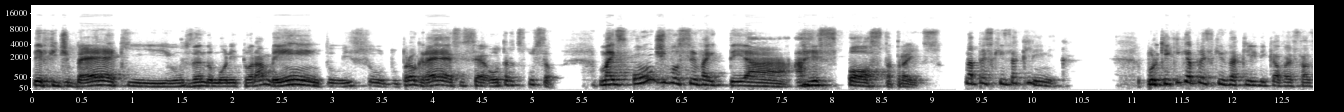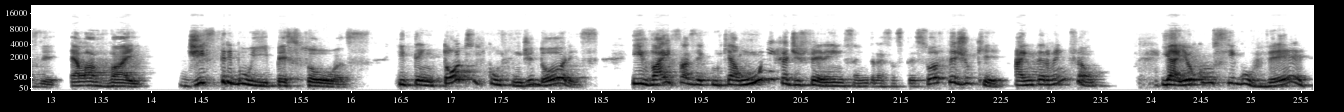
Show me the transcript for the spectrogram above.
ter feedback usando monitoramento, isso do progresso, isso é outra discussão. Mas onde você vai ter a, a resposta para isso? Na pesquisa clínica. Porque o que, que a pesquisa clínica vai fazer? Ela vai distribuir pessoas que têm todos os confundidores e vai fazer com que a única diferença entre essas pessoas seja o quê? A intervenção. E aí eu consigo ver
